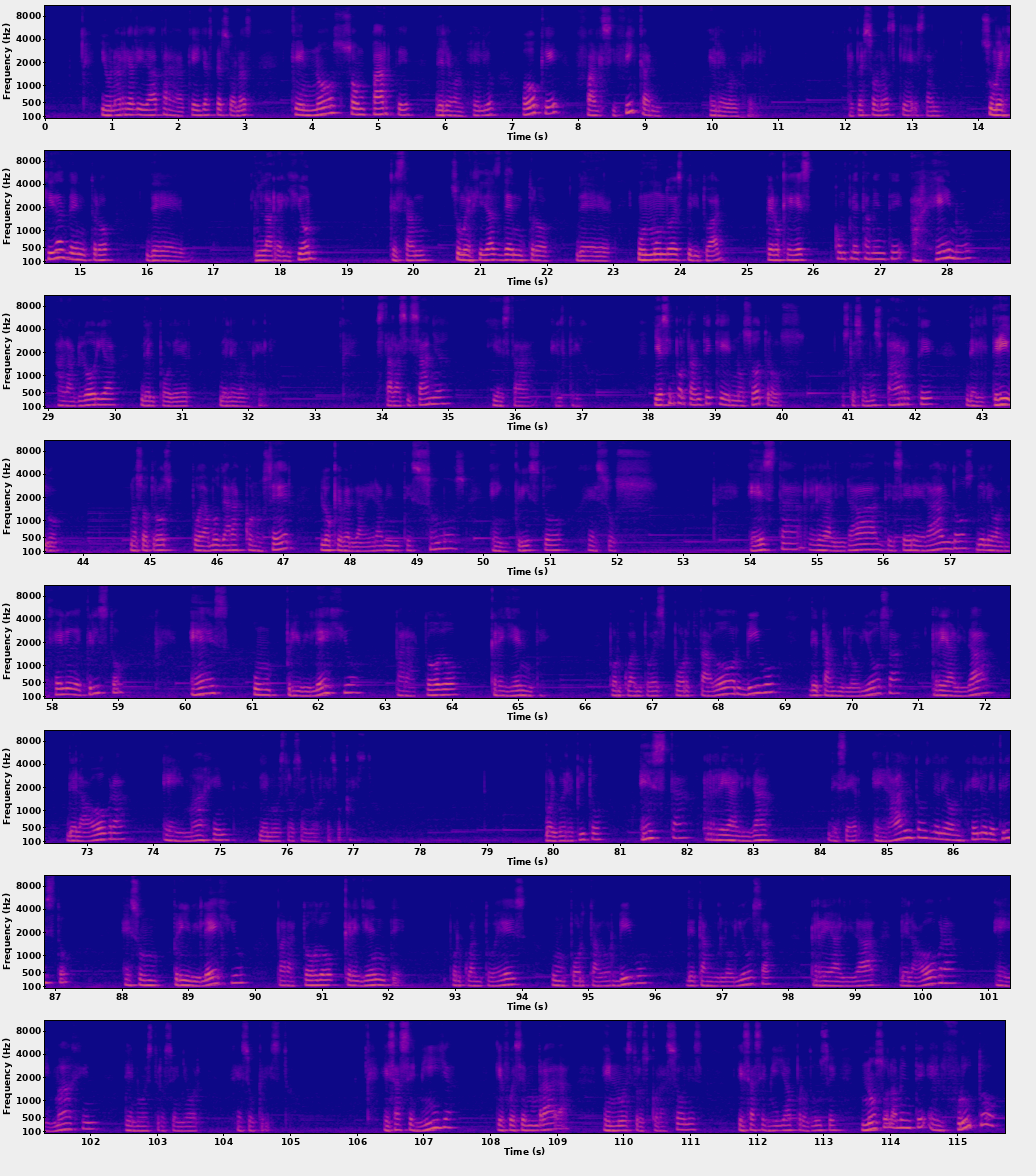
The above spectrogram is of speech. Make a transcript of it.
Y una realidad para aquellas personas que no son parte del evangelio o que falsifican el Evangelio. Hay personas que están sumergidas dentro de la religión, que están sumergidas dentro de un mundo espiritual, pero que es completamente ajeno a la gloria del poder del Evangelio. Está la cizaña y está el trigo. Y es importante que nosotros, los que somos parte del trigo, nosotros podamos dar a conocer lo que verdaderamente somos en Cristo Jesús. Esta realidad de ser heraldos del Evangelio de Cristo es un privilegio para todo creyente por cuanto es portador vivo de tan gloriosa realidad de la obra e imagen de nuestro Señor Jesucristo. Vuelvo y repito, esta realidad de ser heraldos del Evangelio de Cristo es un privilegio para todo creyente, por cuanto es un portador vivo de tan gloriosa realidad de la obra e imagen de nuestro Señor Jesucristo. Esa semilla que fue sembrada en nuestros corazones, esa semilla produce no solamente el fruto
